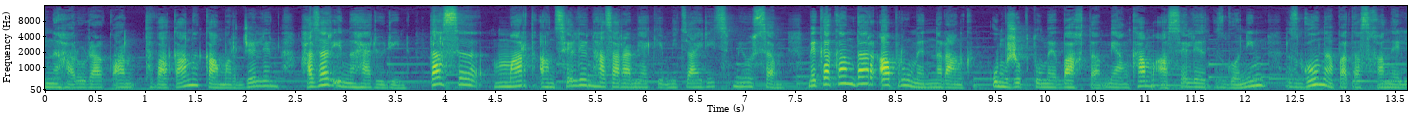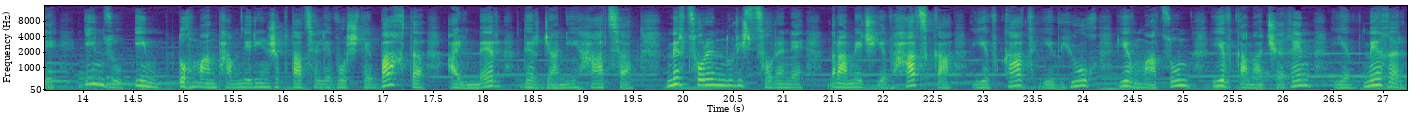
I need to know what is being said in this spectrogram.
900-ական թվականը կամրջել են 1900-ին 10 մարտ անցել են հազարամյակի մի ծայրից մյուսը։ Մեկական դար ապրում են նրանք, ում ճպտում է բախտը։ Մի անգամ ասել է զգոնին, զգոնը պատասխանել է. «Ինձ ու իմ տոհմանդամներին ճպտացել է ոչ թե բախտը, այլ մեր դերջանի հացը։ Մեր ծորենն ուրիշ ծորեն է, նրա մեջ եւ հաց կա, եւ կաթ, եւ յուղ, եւ մածուն, եւ կանաչեղեն, եւ մեղր,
